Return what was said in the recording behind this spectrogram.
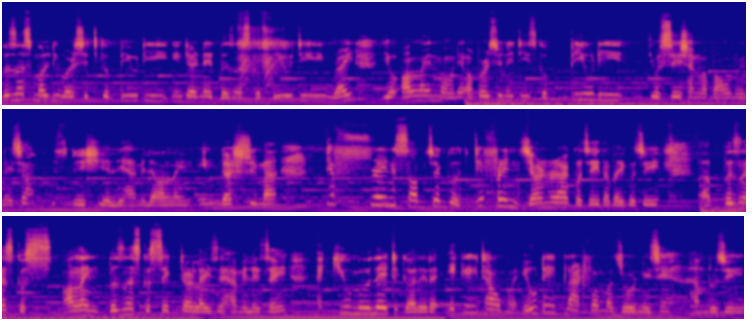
बिजनेस मल्टिभर्सिटीको ब्युटी इन्टरनेट बिजनेसको ब्युटी राइट यो अनलाइनमा हुने अपर्च्युनिटिजको ब्युटी त्यो सेसनमा पाउनुहुनेछ स्पेसियल्ली हामीले अनलाइन इन्डस्ट्रीमा डिफ्रेन्ट सब्जेक्टको डिफ्रेन्ट जनराको चाहिँ तपाईँको चाहिँ बिजनेसको अनलाइन बिजनेसको सेक्टरलाई चाहिँ हामीले चाहिँ एक्युमुलेट गरेर एकै ठाउँमा एउटै प्लेटफर्ममा जोड्ने चाहिँ हाम्रो चाहिँ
